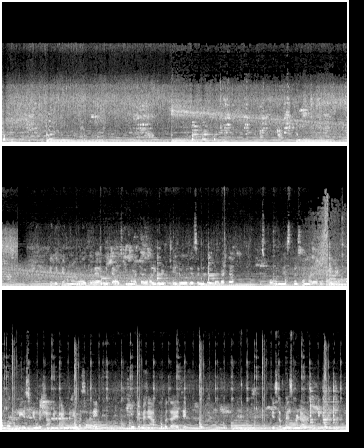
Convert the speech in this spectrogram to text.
ये देखिए, हमारा जो है हमने प्याज, टमाटर, हरी मिर्ची जो जैसे मैं तेल डाला था, इसको हमने इस तरह से हमारा हो गया है। अब हमने इसके अंदर शामिल करने हैं मसाले, जो कि मैंने आपको बताए थे। ये सब मैं इसमें डाल दूँगी।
